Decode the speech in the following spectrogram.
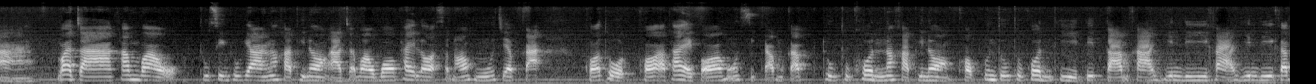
อ่าว่าจะคำเว้าทุกสิ่งทุกอย่างเนาะค่ะพี่น้องอาจจะเว้าบ่ไพเราะสนองหูเจ็บกะขขอโทษขออภัยขออโหสิกรรมกับทุกๆคนเนาะค่ะพี่น้องขอบคุณทุกๆคนที่ติดตามค่ะยินดีค่ะ ยินดีกับ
